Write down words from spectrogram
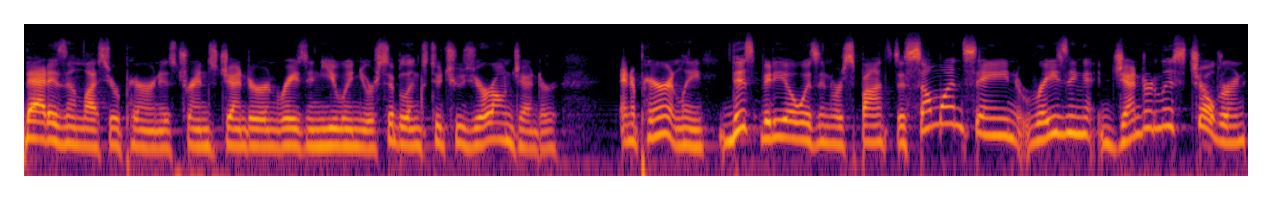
That is, unless your parent is transgender and raising you and your siblings to choose your own gender. And apparently, this video was in response to someone saying raising genderless children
